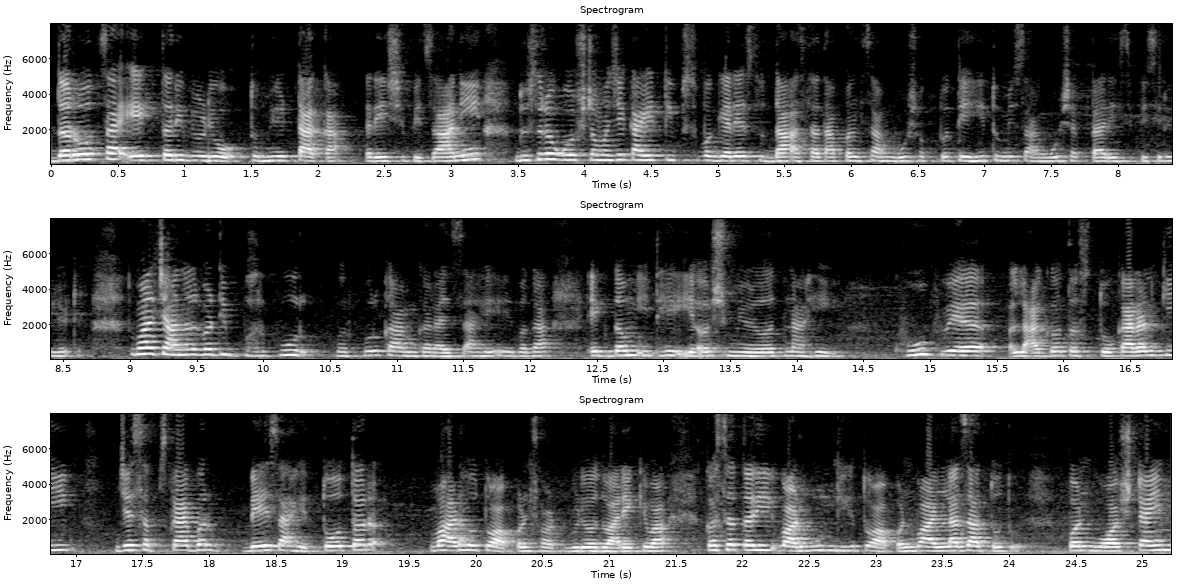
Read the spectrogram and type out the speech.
दररोजचा एक तरी व्हिडिओ तुम्ही टाका रेसिपीचा आणि दुसरं गोष्ट म्हणजे काही टिप्स वगैरे सुद्धा असतात आपण सांगू शकतो तेही तुम्ही सांगू शकता रेसिपीशी रिलेटेड तुम्हाला चॅनलवरती भरपूर भरपूर काम करायचं आहे. हे बघा एकदम इथे यश मिळत नाही. खूप वेळ लागत असतो. कारण की जे सबस्क्रायबर बेस आहे तो तर वाढवतो आपण शॉर्ट व्हिडिओद्वारे किंवा कसं तरी वाढवून घेतो आपण वाढला जातो तो. पण वॉच टाईम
